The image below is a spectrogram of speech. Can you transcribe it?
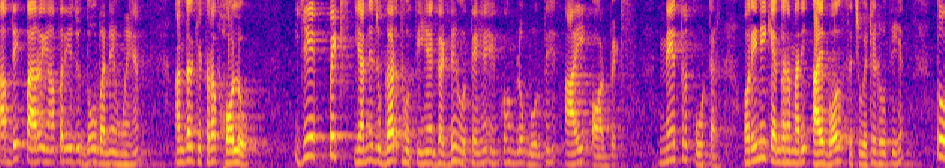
आप देख पा रहे हो यहाँ पर ये जो दो बने हुए हैं, अंदर की तरफ़ हॉलो ये पिट्स यानी जो गर्त होती हैं, गड्ढे होते हैं, इनको हम लोग बोलते हैं आई ऑर्बिट्स नेत्र कोटर और इन्हीं के अंदर हमारी आई बॉल सिचुएटेड होती है। तो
